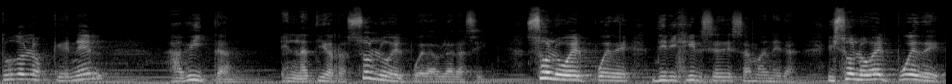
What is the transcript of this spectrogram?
todos los que en Él habitan en la tierra. Solo Él puede hablar así. Solo Él puede dirigirse de esa manera. Y solo Él puede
